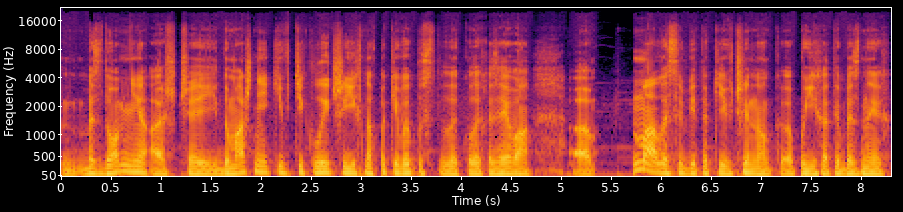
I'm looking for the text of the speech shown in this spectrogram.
бездомні, а ще й домашні, які втікли, чи їх навпаки випустили, коли хазяєва. Мали собі такий вчинок е, поїхати без них.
